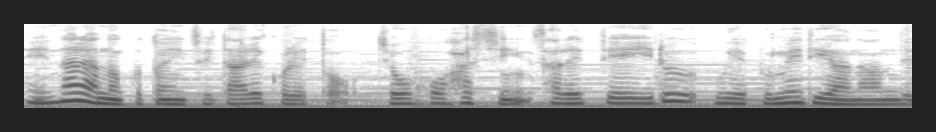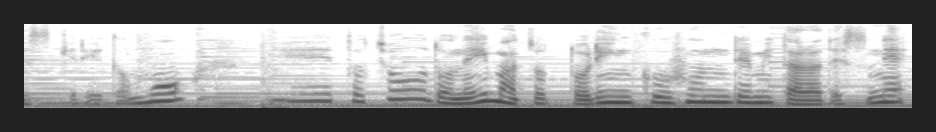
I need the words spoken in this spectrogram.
えー、奈良のことについてあれこれと情報発信されているウェブメディアなんですけれども、えーと、ちょうどね今ちょっとリンク踏んでみたらですね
